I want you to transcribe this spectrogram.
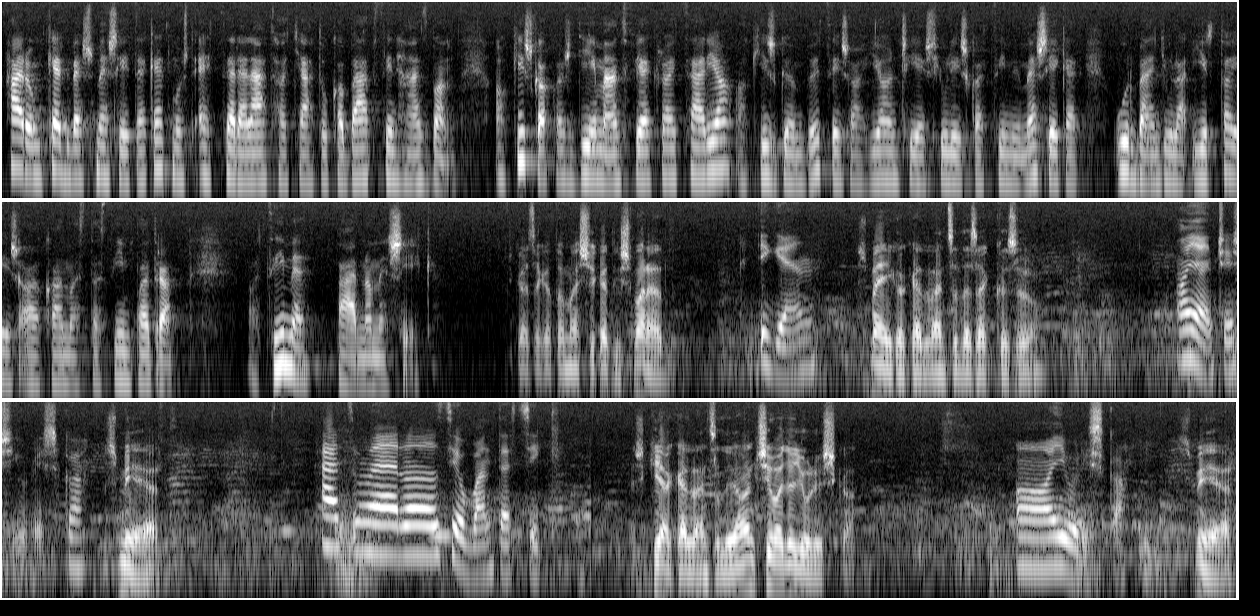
Három kedves meséteket most egyszerre láthatjátok a Báb Színházban. A Kiskakas Gyémánt félkrajcárja, a Kisgömböc és a Jancsi és Juliska című meséket Urbán Gyula írta és alkalmazta színpadra. A címe Párna mesék. Ezeket a meséket ismered? Igen, És melyik a kedvenced ezek közül? a Jancsés Juliska. És miért? Hát mert az jobban tetszik. És ki a kedvenced, a Jancsi vagy a Juliska? A Juliska. És miért?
